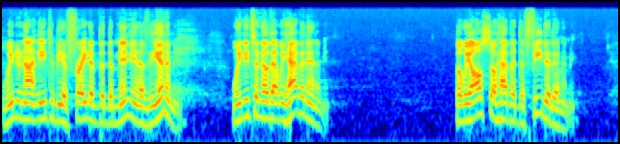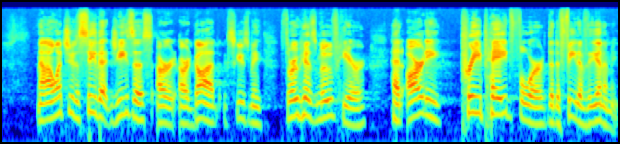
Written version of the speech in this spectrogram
We do not need to be afraid of the dominion of the enemy. We need to know that we have an enemy, but we also have a defeated enemy. Now, I want you to see that Jesus, or, or God, excuse me, through his move here, had already prepaid for the defeat of the enemy.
